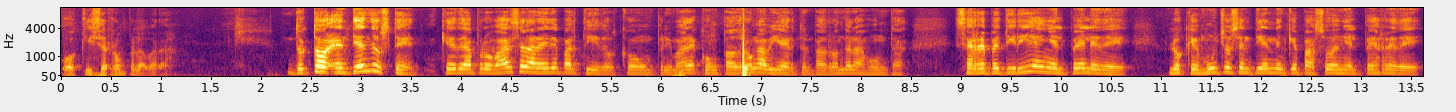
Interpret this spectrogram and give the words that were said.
o aquí se rompe la baraja. Doctor, ¿entiende usted que de aprobarse la ley de partidos con, primaria, con padrón abierto, el padrón de la Junta, se repetiría en el PLD lo que muchos entienden que pasó en el PRD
